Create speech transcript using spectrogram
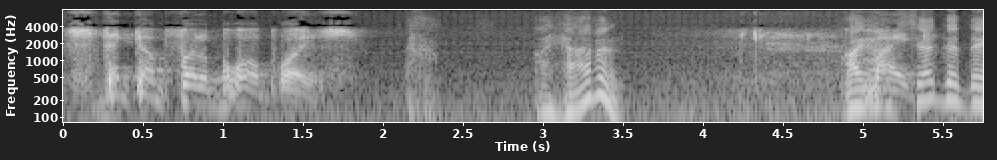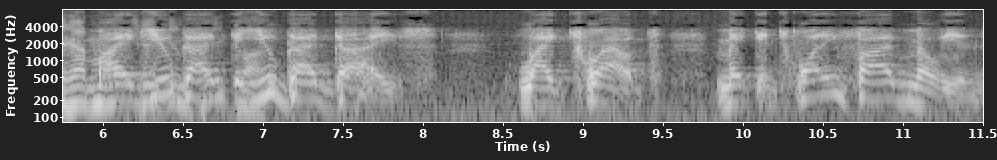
stick up for the ball players? I haven't. I, I Mike, said that they have Mike, you got you got guys like Trout making twenty five million.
